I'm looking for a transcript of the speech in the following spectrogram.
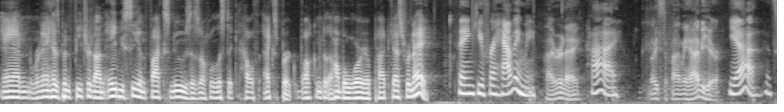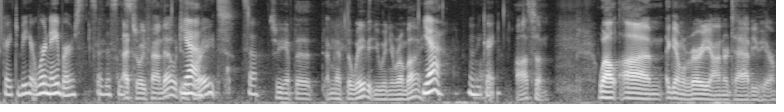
And Renee has been featured on ABC and Fox News as a holistic health expert. Welcome to the Humble Warrior podcast, Renee. Thank you for having me. Hi, Renee. Hi. Nice to finally have you here. Yeah, it's great to be here. We're neighbors, so this is That's what we found out, which is great. So. So you have to, I'm going to have to wave at you when you run by. Yeah, it would be great. Awesome. Well, um, again, we're very honored to have you here.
